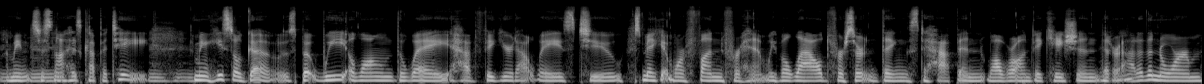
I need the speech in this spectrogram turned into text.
I mean, it's just not mm-hmm. his cup of tea. Mm-hmm. I mean, he still goes, but we along the way have figured out ways to just make it more fun for him. We've allowed for certain things to happen while we're on vacation that are out of the norm,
